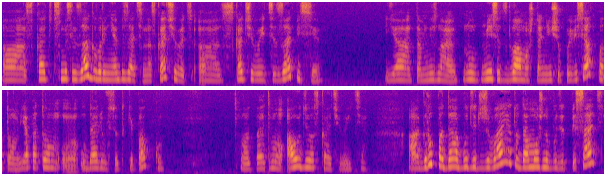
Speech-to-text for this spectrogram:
а, скач... в смысле заговора не обязательно скачивать, а, скачиваете записи, я там не знаю, ну, месяц-два, может, они еще повисят потом, я потом э, удалю все-таки папку. Вот, поэтому аудио скачивайте. А группа, да, будет живая, туда можно будет писать.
